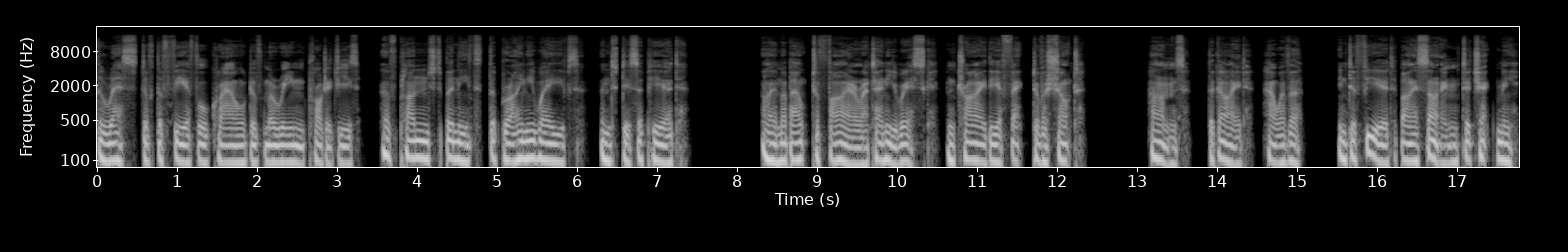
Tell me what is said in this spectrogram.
The rest of the fearful crowd of marine prodigies have plunged beneath the briny waves and disappeared. I am about to fire at any risk and try the effect of a shot. Hans, the guide, however, interfered by a sign to check me.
